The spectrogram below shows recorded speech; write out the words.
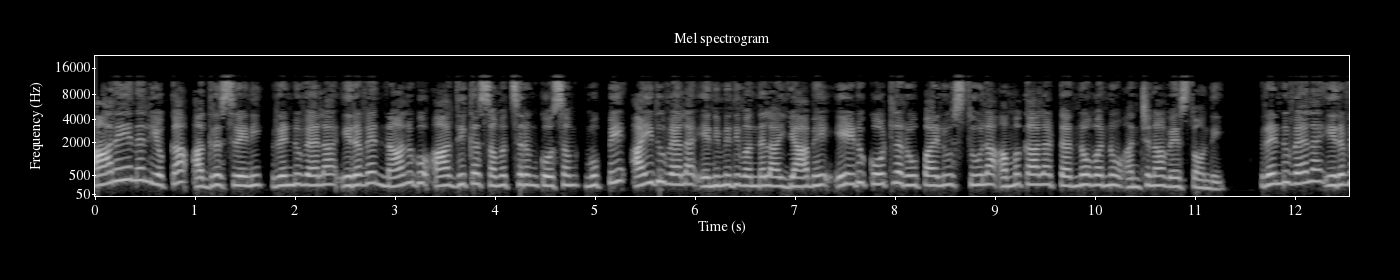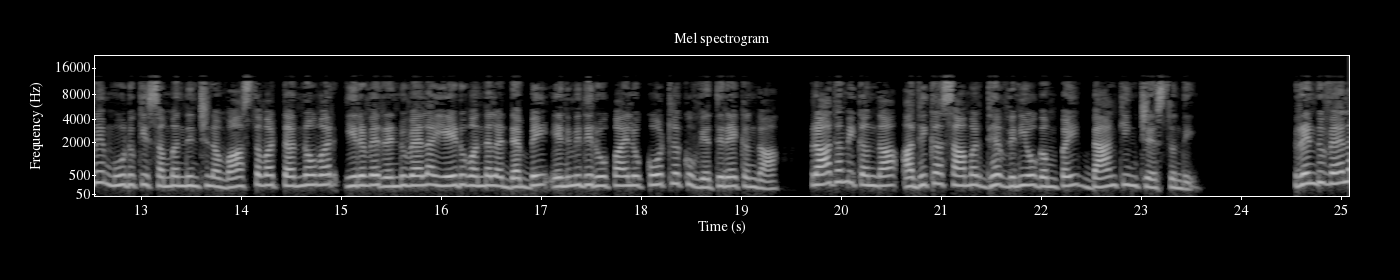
ఆర్ఏఎన్ఎల్ యొక్క అగ్రశ్రేణి రెండు వేల ఇరవై నాలుగు ఆర్థిక సంవత్సరం కోసం ముప్పై ఐదు వేల ఎనిమిది వందల యాభై ఏడు కోట్ల రూపాయలు స్థూల అమ్మకాల టర్నోవర్ను అంచనా వేస్తోంది. రెండు వేల ఇరవై మూడుకి సంబంధించిన వాస్తవ టర్నోవర్ ఇరవై రెండు వేల ఏడు వందల డెబ్బై ఎనిమిది రూపాయలు కోట్లకు వ్యతిరేకంగా ప్రాథమికంగా అధిక సామర్థ్య వినియోగంపై బ్యాంకింగ్ చేస్తుంది. రెండు వేల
